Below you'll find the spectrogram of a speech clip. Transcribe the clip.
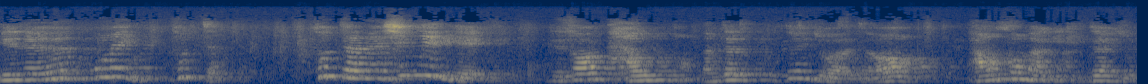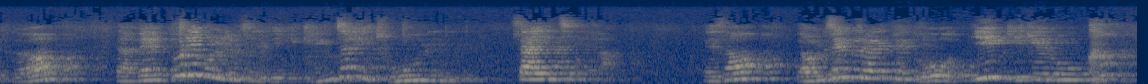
얘는 꼬맹이, 소자. 소자는 10mm에 그래서 다운펌, 남자들 굉장히 좋아하죠. 다운펌하기 굉장히 좋고요. 그 다음에 뿌리 볼륨 살리기 굉장히 좋은 사이즈예요. 그래서 염색을 할 때도 이 기계로 크,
